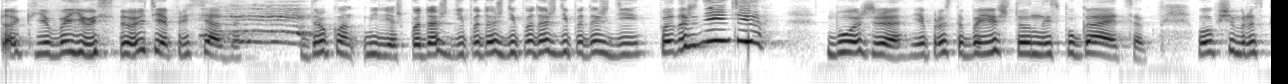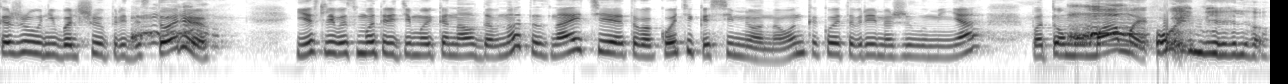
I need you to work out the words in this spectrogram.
Так, я боюсь. Давайте я присяду. Вдруг он... Милеш, подожди, подожди, подожди, подожди. Подождите! Боже, я просто боюсь, что он испугается. В общем, расскажу небольшую предысторию. Если вы смотрите мой канал давно, то знаете этого котика Семена. Он какое-то время жил у меня, потом у мамы... Ой, Меля,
